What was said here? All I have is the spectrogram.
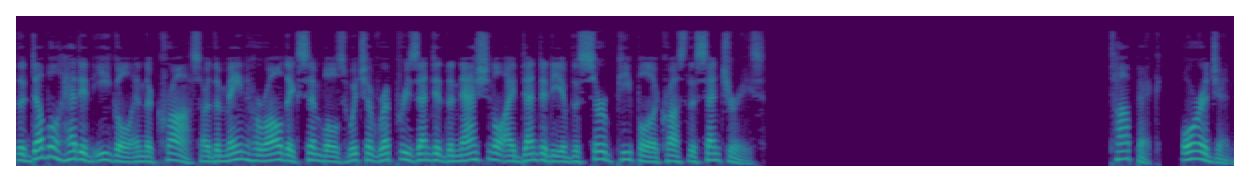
The double-headed eagle and the cross are the main heraldic symbols which have represented the national identity of the Serb people across the centuries. Origin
